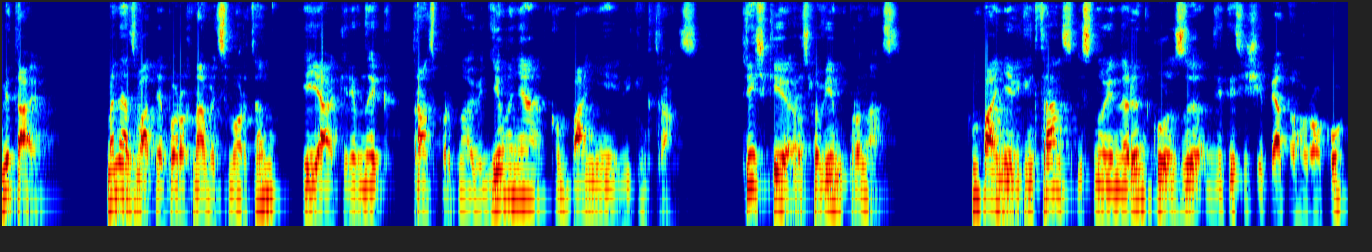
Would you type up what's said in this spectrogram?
Вітаю! Мене звати Порохнавець Мортен, і я керівник транспортного відділення компанії Viking Trans. Трішки розповім про нас. Компанія Viking Trans існує на ринку з 2005 року,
